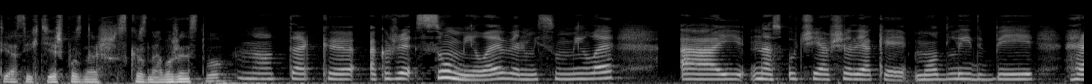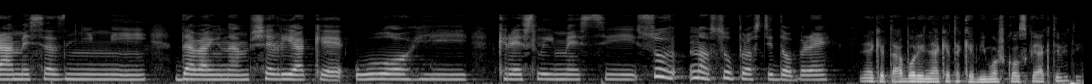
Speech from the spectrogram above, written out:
Ty asi ich tiež poznáš skrz náboženstvo? No tak e, akože sú milé, veľmi sú milé. Aj nás učia všelijaké modlitby, hráme sa s nimi, dávajú nám všelijaké úlohy, kreslíme si. Sú, no, sú proste dobré. Nejaké tábory, nejaké také mimoškolské aktivity?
